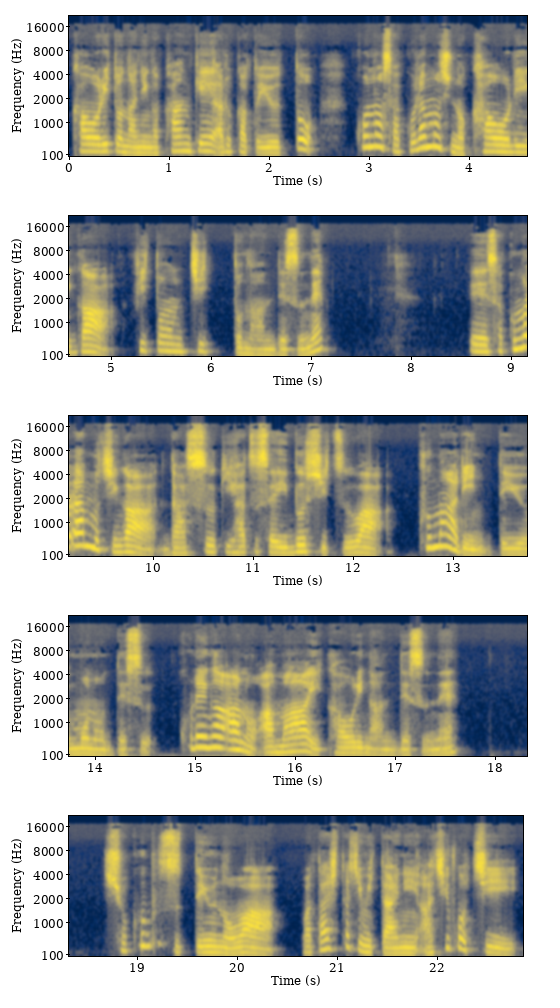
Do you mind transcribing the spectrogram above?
香りと何が関係あるかというと、この桜餅の香りがフィトンチッドなんですね。えー、桜餅が出す揮発性物質はクマリンっていうものです。これがあの甘い香りなんですね。植物っていうのは私たちみたいにあちこち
